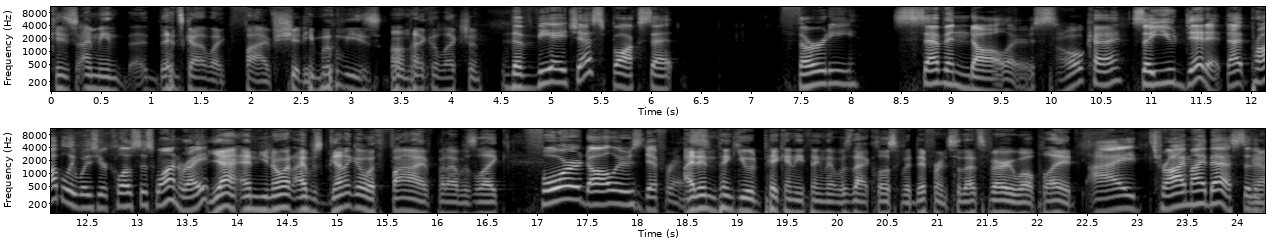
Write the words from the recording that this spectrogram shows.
Cause I mean, it's got like five shitty movies on that collection. The VHS box set, thirty-seven dollars. Okay. So you did it. That probably was your closest one, right? Yeah, and you know what? I was gonna go with five, but I was like, Four dollars difference. I didn't think you would pick anything that was that close of a difference. So that's very well played. I try my best. So the Yeah.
